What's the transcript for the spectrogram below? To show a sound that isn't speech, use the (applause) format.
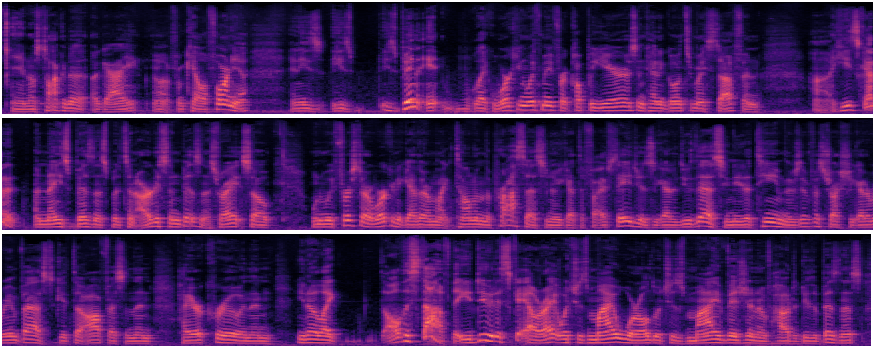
and I was talking to a guy uh, from California, and he's he's he's been in, like working with me for a couple years and kind of going through my stuff and. Uh, he's got a, a, nice business, but it's an artisan business, right? So when we first started working together, I'm like telling him the process. You know, you got the five stages. You got to do this. You need a team. There's infrastructure. You got to reinvest, get the office, and then hire a crew, and then you know, like all the stuff that you do to scale, right? Which is my world, which is my vision of how to do the business.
